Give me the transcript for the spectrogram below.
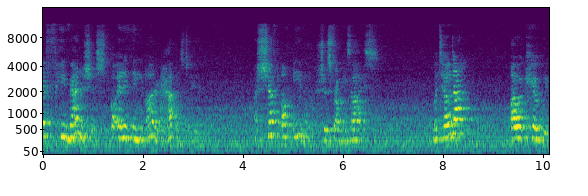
If he vanishes or anything other happens to him, a shaft of evil shoots from his eyes. Matilda, I will kill you.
